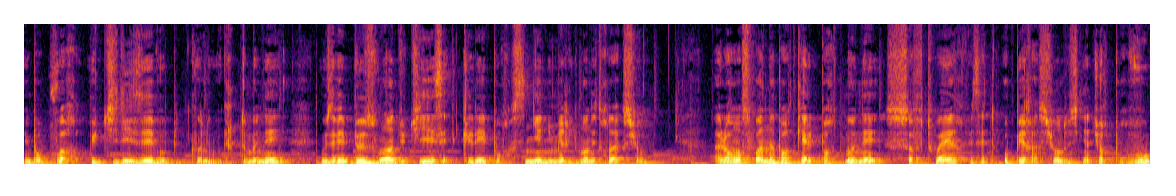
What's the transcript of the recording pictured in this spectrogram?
mais pour pouvoir utiliser vos bitcoins ou vos crypto-monnaies, vous avez besoin d'utiliser cette clé pour signer numériquement des transactions. Alors en soi, n'importe quel porte-monnaie software fait cette opération de signature pour vous.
